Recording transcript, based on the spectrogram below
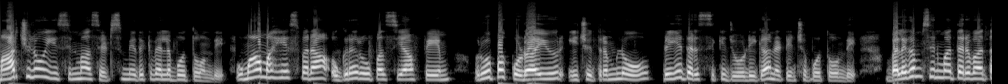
మార్చిలో ఈ సినిమా సెట్స్ మీదకి వెళ్ళబోతోంది ఉమా మహేశ్వర ఉగ్ర రూపస్య ఫేమ్ రూప కొడాయూర్ ఈ చిత్రంలో ప్రియదర్శికి జోడీగా నటించబోతోంది. బలగం సినిమా తర్వాత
